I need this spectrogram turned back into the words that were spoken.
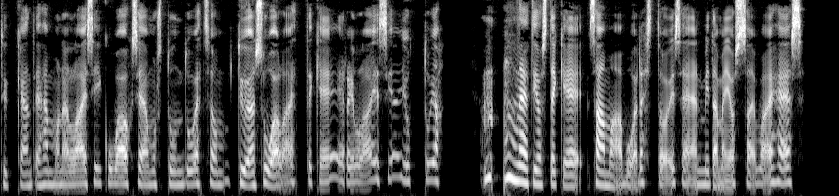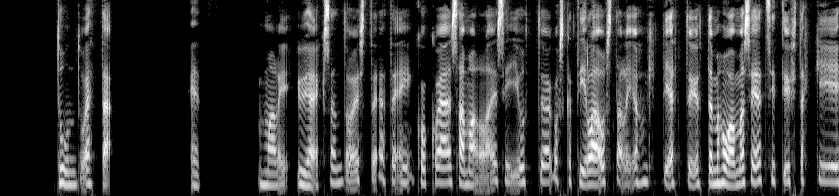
tykkään tehdä monenlaisia kuvauksia ja musta tuntuu, että se on työn suola, että tekee erilaisia juttuja. että jos tekee samaa vuodesta toiseen, mitä me jossain vaiheessa tuntui, että, että mä olin 19 ja tein koko ajan samanlaisia juttuja, koska tilausta oli johonkin tiettyä juttu. Mä huomasin, että sitten yhtäkkiä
